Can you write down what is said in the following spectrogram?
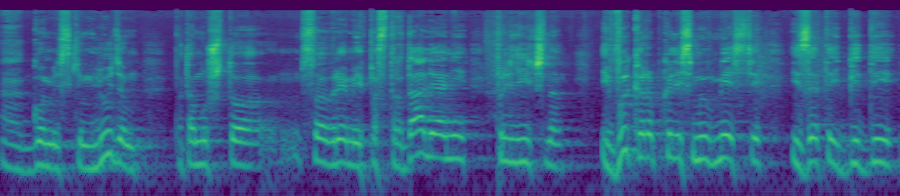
э, к гомельским людям, потому что в свое время и пострадали они прилично, и выкарабкались мы вместе из этой беды.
